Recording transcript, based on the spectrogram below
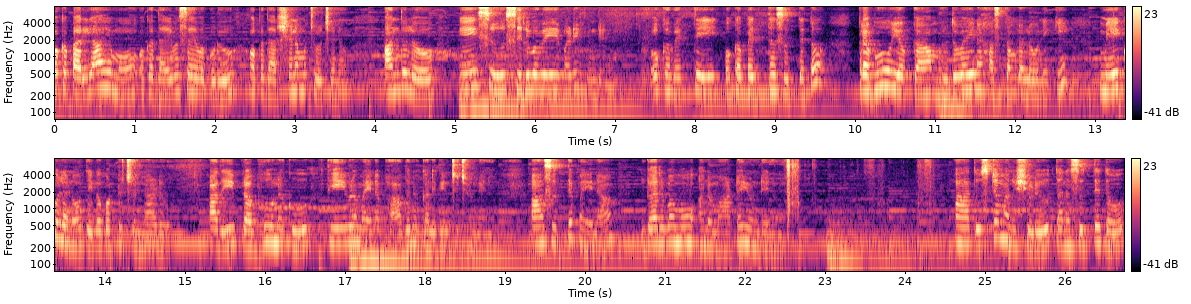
ఒక పర్యాయము ఒక దైవ సేవకుడు ఒక దర్శనము చూచెను. అందులో యేసు సిలువ వేయబడి ఉండెను. ఒక వ్యక్తి ఒక పెద్ద సుత్తెతో ప్రభువు యొక్క మృదువైన హస్తములలోనికి మేకులను దిగగొట్టుచున్నాడు. అది ప్రభువునకు తీవ్రమైన బాధను కలిగించుచుండెను. ఆ సుత్తె పైన గర్వము అను మాట ఆ దుష్ట మనుష్యుడు తన సుత్తెతో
